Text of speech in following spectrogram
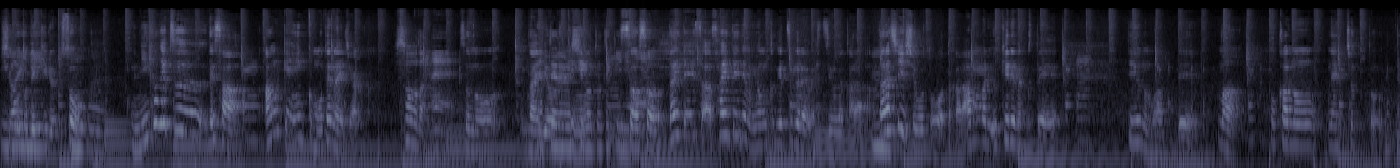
仕事できる。そう。うんうん。2ヶ月でさ案件1個持てないじゃん。そうだね。その内容的に。る仕事的には。そうそう。大体さ最低でも4ヶ月ぐらいは必要だから、うん。新しい仕事をだからあんまり受けれなくてっていうのもあってまあ他のねちょっと手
